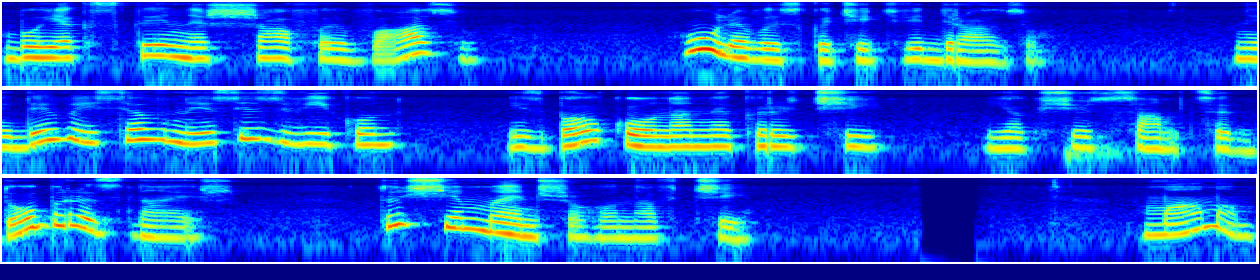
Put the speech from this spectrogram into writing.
бо як скинеш шафи вазу, гуля вискочить відразу. Не дивися вниз із вікон, і з балкона не кричи. Якщо сам це добре знаєш, то ще меншого навчи. Мамам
